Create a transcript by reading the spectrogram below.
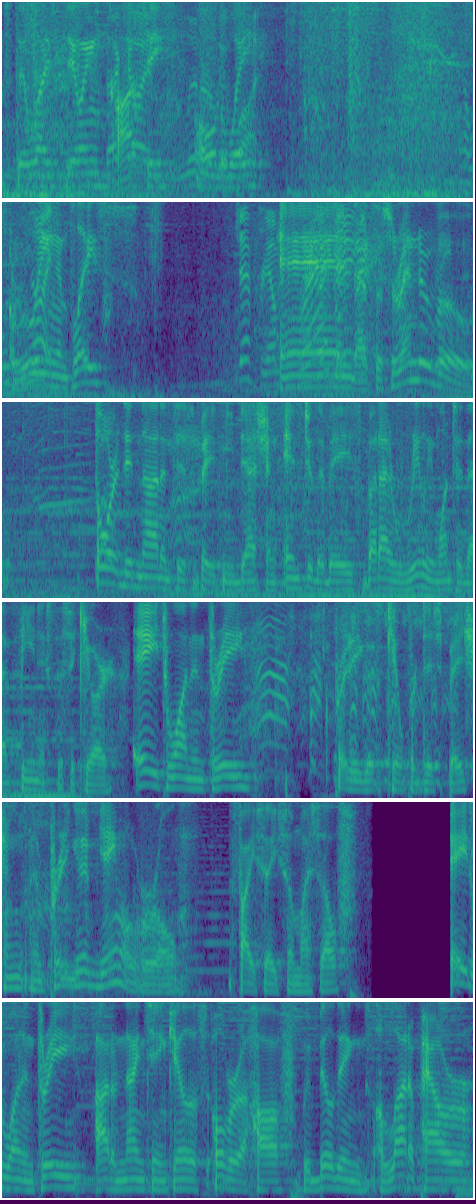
still life stealing. Asi, all the way. Ruling in place. Jeffrey, I'm and that's a surrender vote. Thor did not anticipate me dashing into the base, but I really wanted that Phoenix to secure. 8, 1, and 3. Pretty good kill participation and pretty good game overall, if I say so myself. 8, 1, and 3 out of 19 kills, over a half. We're building a lot of power,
